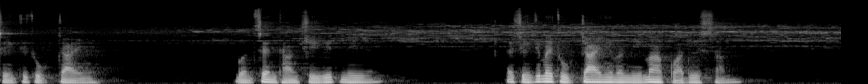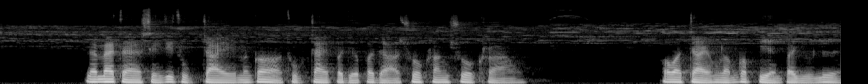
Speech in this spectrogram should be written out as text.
สิ่งที่ถูกใจ บนเส้นทางชีวิตนี้ แต่สิ่งที่ไม่ถูกใจนี่มันมีมากกว่าด้วยซ้ำและแม้แต่สิ่งที่ถูกใจมันก็ถูกใจประเดี๋ยวประดาชั่วครั้งชั่วคราว เพราะว่าใจของเราก็เปลี่ยนไปอยู่เรื่อย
